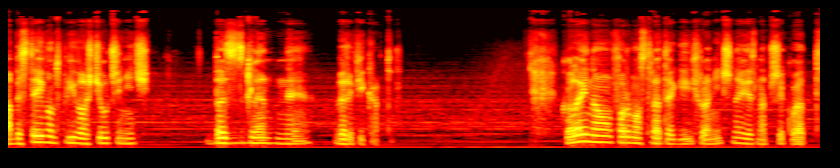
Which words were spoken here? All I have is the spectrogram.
aby z tej wątpliwości uczynić bezwzględny weryfikator. Kolejną formą strategii chronicznej jest na przykład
